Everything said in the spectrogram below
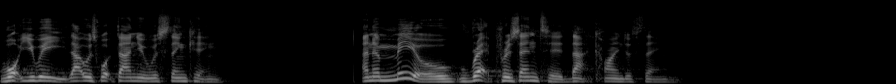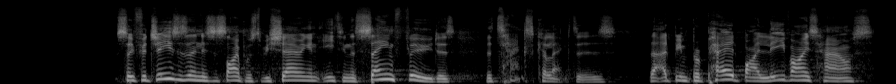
what you eat. That was what Daniel was thinking. And a meal represented that kind of thing. So, for Jesus and his disciples to be sharing and eating the same food as the tax collectors that had been prepared by Levi's house,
